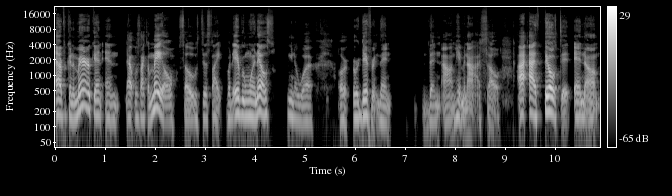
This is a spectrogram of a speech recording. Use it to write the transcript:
African American, and that was like a male. So it was just like, but everyone else, you know, were or, or different than than um, him and I. So I, I felt it, and um,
